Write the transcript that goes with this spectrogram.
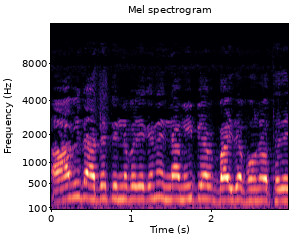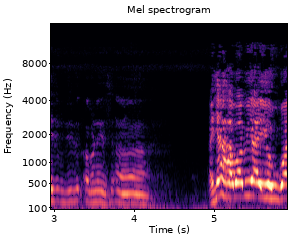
ਆ ਵੀ ਦੱਸਦੇ 3 ਵਜੇ ਕਹਿੰਦੇ ਇੰਨਾ ਮੀਂਹ ਪਿਆ ਬਾਈ ਦਾ ਫੋਨ ਉੱਥੇ ਦੇ ਆਪਣੇ ਅੱਛਾ ਹਵਾ ਵੀ ਆਈ ਹੋਊਗਾ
